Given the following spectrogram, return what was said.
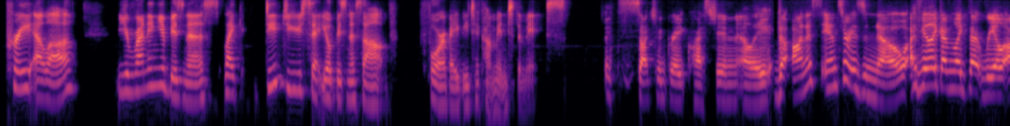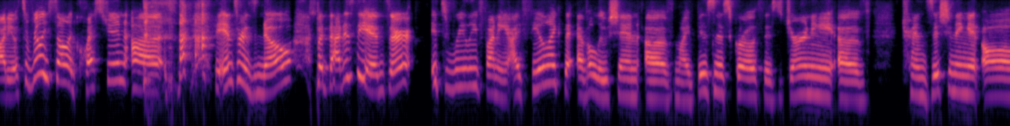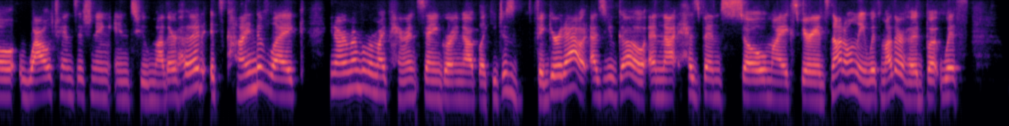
Pre Ella, you're running your business. Like, did you set your business up for a baby to come into the mix? It's such a great question, Ellie. The honest answer is no. I feel like I'm like that real audio. It's a really solid question. Uh, the answer is no, but that is the answer. It's really funny. I feel like the evolution of my business growth, this journey of transitioning it all while transitioning into motherhood, it's kind of like, you know, I remember my parents saying growing up, like, you just figure it out as you go. And that has been so my experience, not only with motherhood, but with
